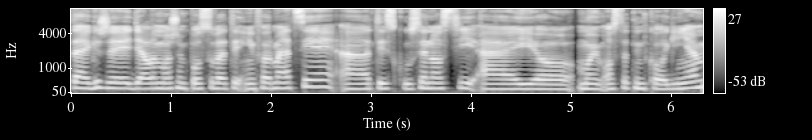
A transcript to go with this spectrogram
takže ďalej môžem posúvať tie informácie a tie skúsenosti aj o, mojim ostatným kolegyňam,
